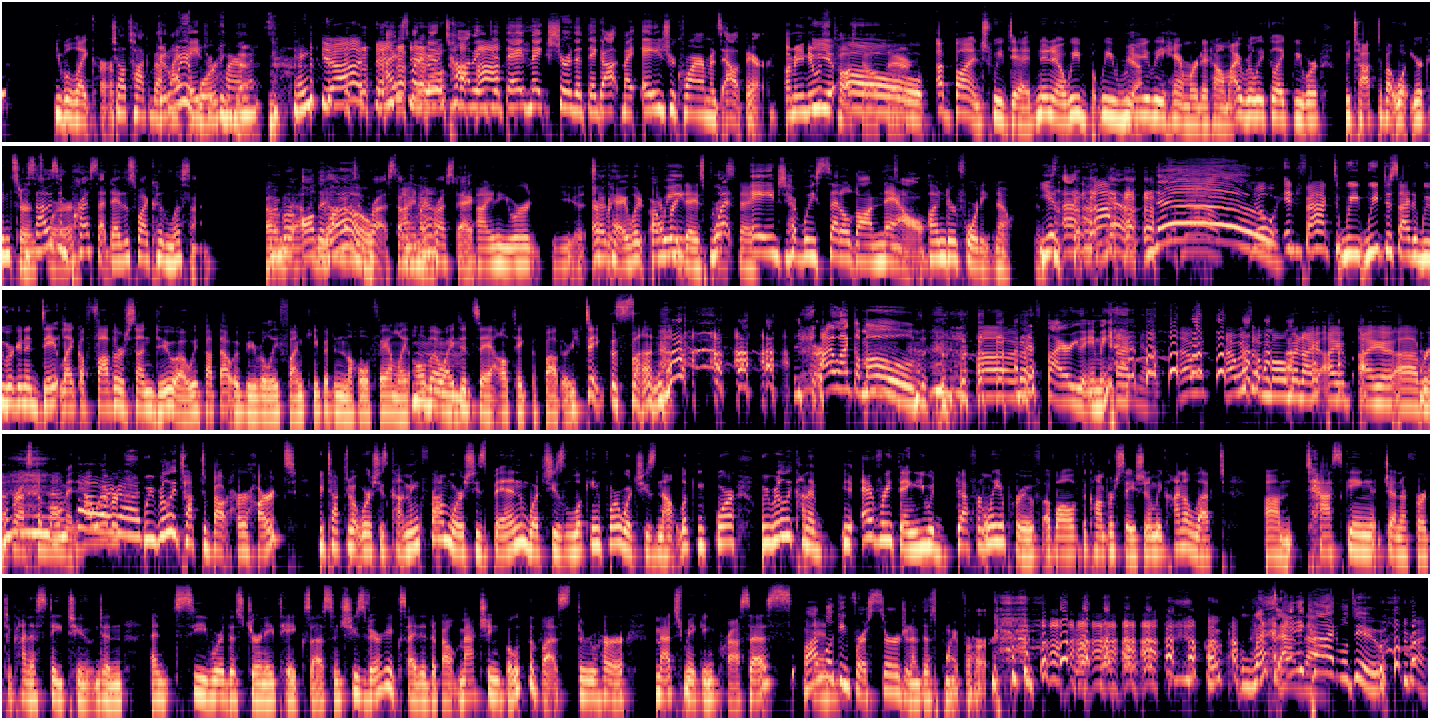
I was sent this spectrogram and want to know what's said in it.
You will like her. Shall talk about Good my age requirements. that. Thank you. I just want to know, Tommy, did they make sure that they got my age requirements out there? I mean, it was Yeah, tossed out there. oh, A bunch we did. No, no, we we Yeah. really hammered it home. I really feel like we were we talked about what your concerns Because I was were. impressed that day. That's why I couldn't listen. Oh, Remember, yeah, all I day long I was impressed. That was I my know. press day. I knew you were you, It's every- okay. What, are every we? day's press what day. age have we settled on now? under 40. No. You, uh, no, no, No, in fact, we we decided we were going to date like a father son duo. We thought that would be really fun. Keep it in the whole family. Although I Hmm. did say I'll take the father, you take the son. I like them old. I'm Um, gonna fire you, Amy. I know that was that was a moment I I, I uh, regressed a moment. Oh However, we really talked about her heart. We talked about where she's coming from, where she's been, what she's looking for, what she's not looking for. We really kind of you know, everything you would definitely approve of all of the conversation. We kind of left um, tasking Jennifer to kind of stay tuned and and see where this journey takes us. And she's very excited about matching both of us through her matchmaking process. Well, I'm And- looking for a surgeon at this point for her. okay, let's add Any that. kind will do. right.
